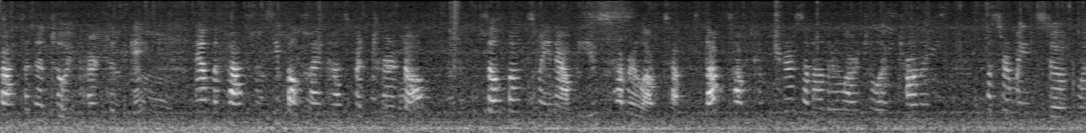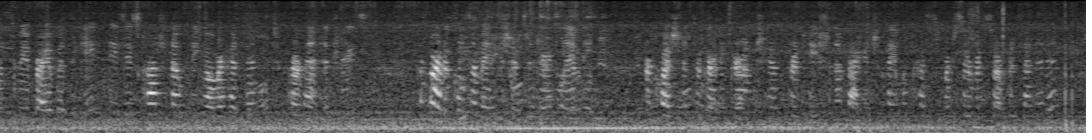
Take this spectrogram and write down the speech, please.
Fasten until we park at the gate. And the fasten seatbelt sign has been turned off. Cell phones may now be used. However, laptop, laptop computers and other large electronics must remain stowed once we arrive at the gate. Please use caution opening overhead bins to prevent injuries from articles that may shifted during landing. For questions regarding ground transportation and baggage claim, a customer service representative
